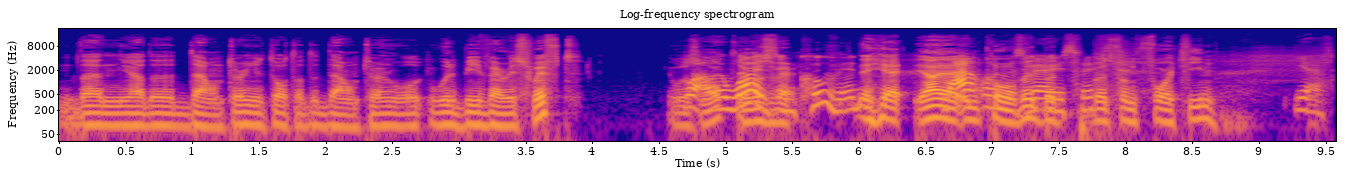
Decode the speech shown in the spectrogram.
then you had the downturn. You thought that the downturn will, would be very swift. It was well, not. it was, it was in COVID. Yeah, yeah, yeah that in COVID, but, but from 14. Yes.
